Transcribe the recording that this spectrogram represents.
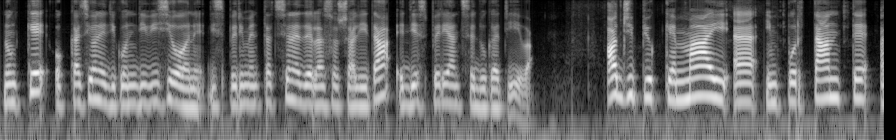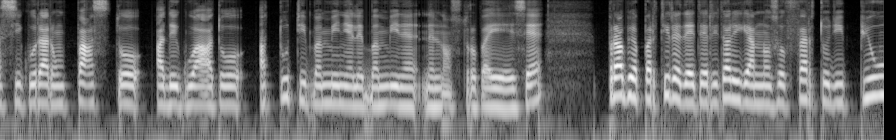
nonché occasione di condivisione, di sperimentazione della socialità e di esperienza educativa. Oggi più che mai è importante assicurare un pasto adeguato a tutti i bambini e le bambine nel nostro paese, proprio a partire dai territori che hanno sofferto di più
